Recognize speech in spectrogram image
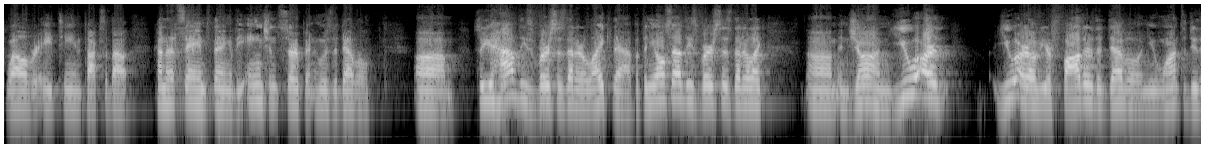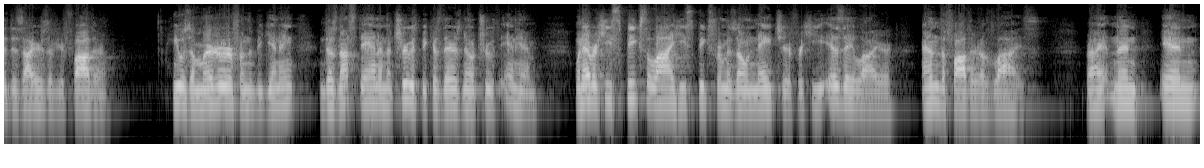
12 or 18. It talks about kind of that same thing of the ancient serpent who is the devil. Um, so you have these verses that are like that, but then you also have these verses that are like um, in John, you are you are of your father the devil, and you want to do the desires of your father. He was a murderer from the beginning and does not stand in the truth because there is no truth in him. Whenever he speaks a lie, he speaks from his own nature, for he is a liar and the father of lies. Right? And then in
